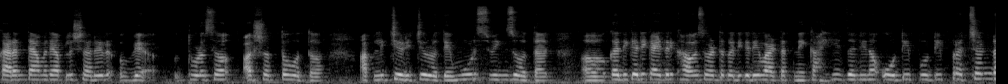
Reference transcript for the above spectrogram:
कारण त्यामध्ये आपलं शरीर थोडंसं अशक्त होतं. आपली चिडचिड होते मूड स्विंग्स होतात. कधी कधी काहीतरी खावंसं वाटतं कधी कधी वाटत नाही. काही जणींना ओटी पोटी प्रचंड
